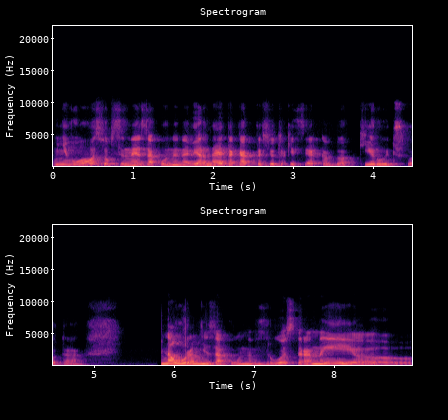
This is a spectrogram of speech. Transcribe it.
у него собственные законы, наверное, это как-то все-таки церковь блокирует что-то на уровне законов. С другой стороны... Э,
